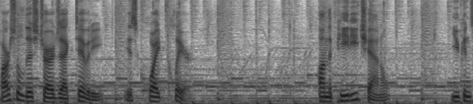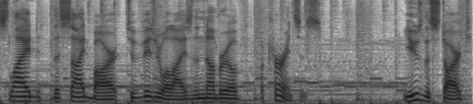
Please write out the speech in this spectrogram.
partial discharge activity is quite clear. On the PD channel, you can slide the sidebar to visualize the number of occurrences. Use the start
